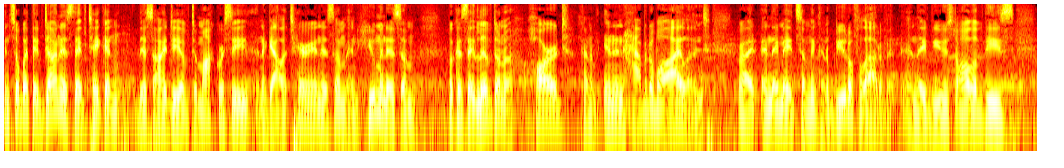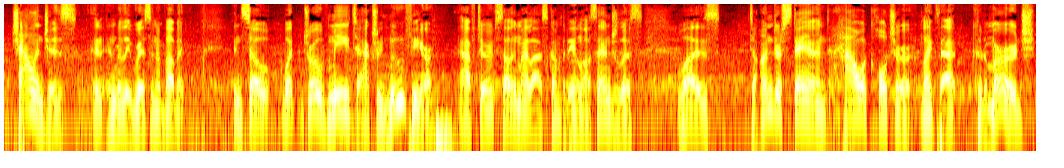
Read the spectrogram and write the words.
And so, what they've done is they've taken this idea of democracy and egalitarianism and humanism because they lived on a hard, kind of uninhabitable island, right? And they made something kind of beautiful out of it. And they've used all of these challenges and, and really risen above it. And so, what drove me to actually move here after selling my last company in Los Angeles was to understand how a culture like that could emerge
